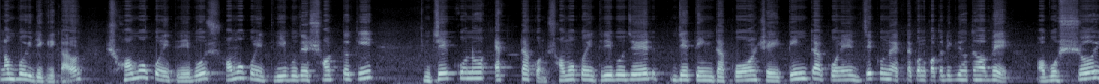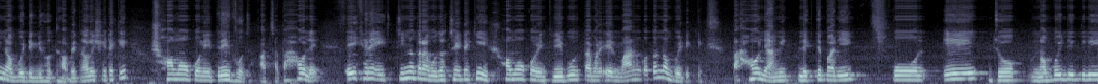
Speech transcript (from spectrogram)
নব্বই ডিগ্রি। কারণ সমকোণী ত্রিভুজ, সমকোণী ত্রিভুজের শর্ত কি? যে কোনো একটা কোণ, সমকোণী ত্রিভুজের যে তিনটা কোণ, সেই তিনটা কোণের যে কোনো একটা কোণ কত ডিগ্রি হতে হবে? অবশ্যই নব্বই ডিগ্রি হতে হবে। তাহলে সেটা কি সমকোণী ত্রিভুজ। আচ্ছা তাহলে এইখানে এই চিহ্ন দ্বারা বোঝাচ্ছে এটা কি? সমকোণী ত্রিভুজ, তার মানে এর মান কত? নব্বই ডিগ্রি। তাহলে আমি লিখতে পারি কোণ এ যোগ নব্বই ডিগ্রি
